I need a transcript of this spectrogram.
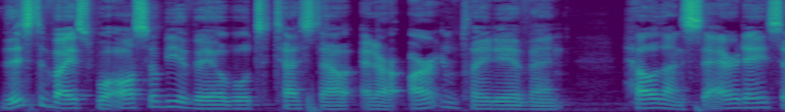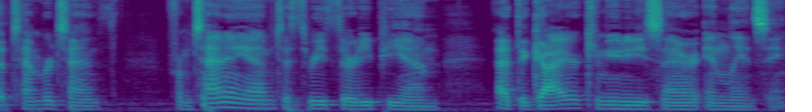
This device will also be available to test out at our Art and Play Day event held on Saturday, September 10th from 10 a.m. to 3.30 p.m. at the Gier Community Center in Lansing.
